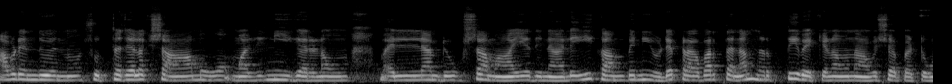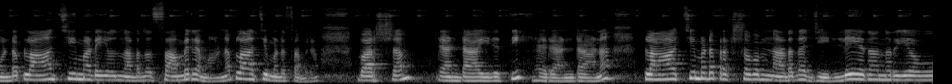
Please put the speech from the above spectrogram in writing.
അവിടെ എന്തു വന്നു ശുദ്ധജലക്ഷാമവും മലിനീകരണവും എല്ലാം രൂക്ഷമായതിനാൽ ഈ കമ്പനിയുടെ പ്രവർത്തനം നിർത്തിവെക്കണമെന്ന് ആവശ്യപ്പെട്ടുകൊണ്ട് പ്ലാച്ചിമടയിൽ നടന്ന സമരമാണ് പ്ലാച്ചിമട സമരം. വർഷം രണ്ടായിരത്തി രണ്ടാണ്. പ്ലാച്ചിമട പ്രക്ഷോഭം നടന്ന ജില്ല ഏതാണെന്നറിയാവോ?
